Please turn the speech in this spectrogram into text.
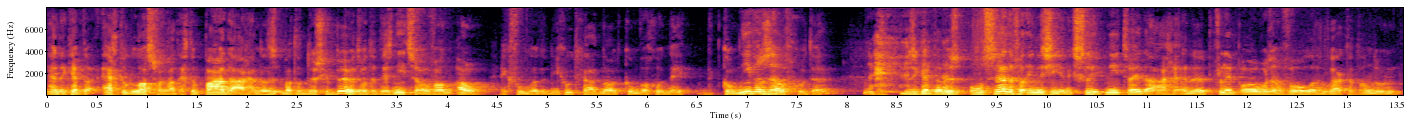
En ik heb daar echt ook last van gehad, echt een paar dagen. En dat is wat er dus gebeurt, want het is niet zo van, oh, ik voel dat het niet goed gaat. Nou, het komt wel goed. Nee, het komt niet vanzelf goed, hè. Dus ik heb daar dus ontzettend veel energie in. Ik sliep niet twee dagen en hup, flip-overs en vol. En hoe ga ik dat dan doen?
